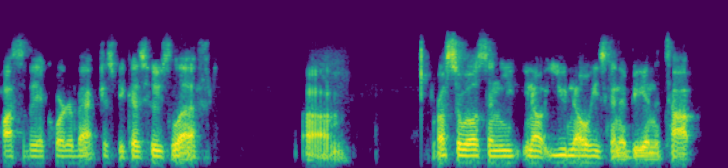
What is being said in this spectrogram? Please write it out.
possibly a quarterback just because who's left. Um, Russell Wilson, you, you know, you know he's going to be in the top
